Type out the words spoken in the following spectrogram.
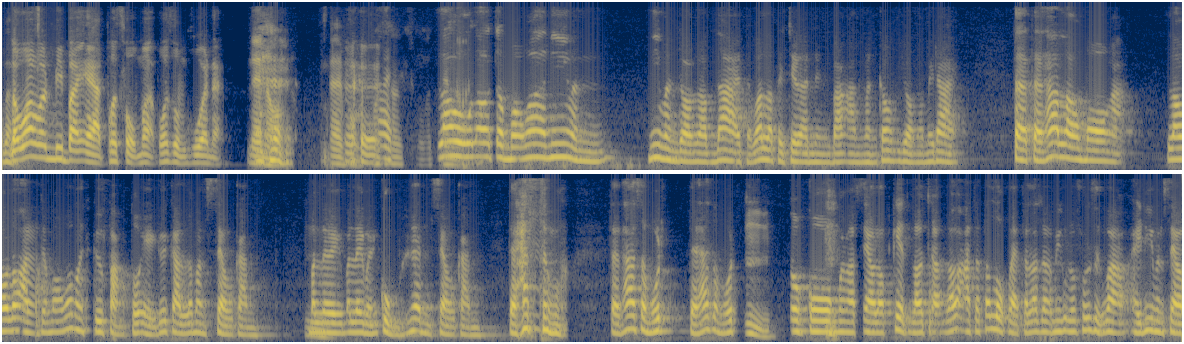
แบบแล้วว่ามันมี bias ผสมอะพอสมควรอะแน่นอนใช่ผมใช่ค่อนข้างชัวเราแน่นอนเราจะมองว่านี่มัน นี่มันยอมรับได้ แต่ว่าเราไปเจออันหนึ่งบางอันมันก็ยอมรับไม่ได้ แต่แต่ถ้าเรามองอะ เราเราอาจจะมองว่ามันคือฝั่งตัวเอกด้วยกัน แล้วมันแซวกัน มันเลยมันเลยเหมือนกลุ่มเพื่อนแซวกัน แต่ถ้าสมมติแต่ถ้าสมมติ แต่ถ้าสมมติอืมตัวโกงมันมาแซวล็อกเก็ตเราจะเราอาจจะตลกแหละแต่เราจะมีความรู้สึกว่าไอ้นี่มันแซว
